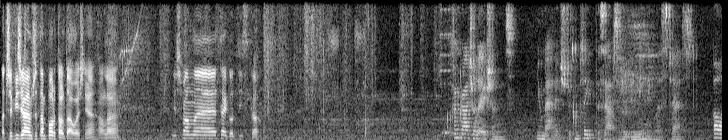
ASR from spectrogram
Znaczy widziałem, że tam portal dałeś, nie? Ale... Już mam e, tego diska. Congratulations. You managed to complete this absolutely meaningless test. Oh,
